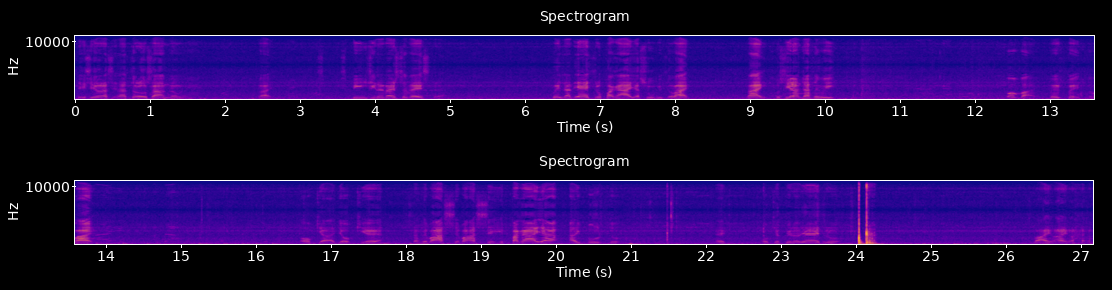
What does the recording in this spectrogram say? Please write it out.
Sì, sì, ora tanto lo sanno. Vai. Spingile verso destra. Quella dietro pagaia subito, vai. Vai, così andate qui. Oh vai, perfetto, vai. Occhio agli occhi, eh. State basse, basse e pagaia al bordo. Ecco, occhio a quella dietro. Vai, vai, vai. vai.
